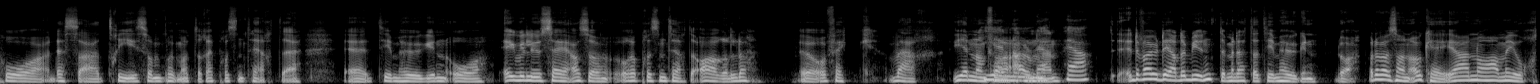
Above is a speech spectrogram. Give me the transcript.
på disse tre som på en måte representerte eh, Team Haugen og Jeg vil jo si altså representerte Arild, da. Eh, og fikk være gjennomføre Ironman. Ja. Det var jo der det begynte med dette Team Haugen. da. Og det var sånn OK, ja, nå har vi gjort,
